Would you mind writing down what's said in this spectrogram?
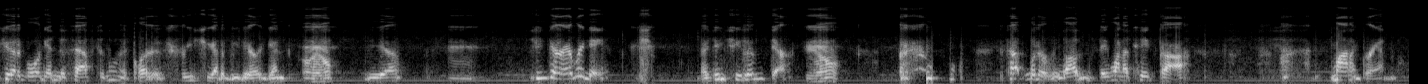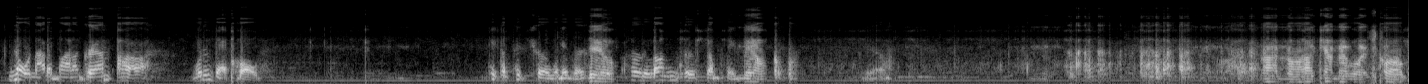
She got to go again this afternoon at quarter to three. She got to be there again. Oh, yeah. Yeah. Mm. She's there every day. I think she lives there. Yeah. Something with her lungs. They want to take a monogram. No, not a monogram. Uh, what is that called? Take a picture or whatever. Yeah. Her lungs or something. Yeah. Yeah. I don't know. I can't remember what it's called.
